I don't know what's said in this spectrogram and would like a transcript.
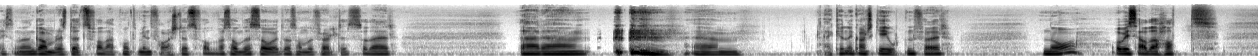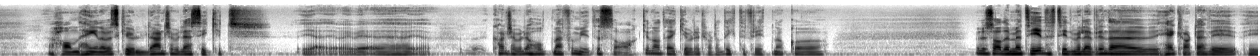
Liksom Den gamles dødsfall er på en måte min fars dødsfall. Det var sånn det så ut, og sånn det føltes. Så det er, Det er um, Jeg kunne kanskje ikke gjort den før nå. Og hvis jeg hadde hatt han hengende over skulderen, så ville jeg sikkert jeg, jeg, jeg, Kanskje jeg ville holdt meg for mye til saken, at jeg ikke ville klart å dikte fritt nok. og men du sa det med tid. Tiden vi lever i. Det er helt klart det. Vi, vi,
